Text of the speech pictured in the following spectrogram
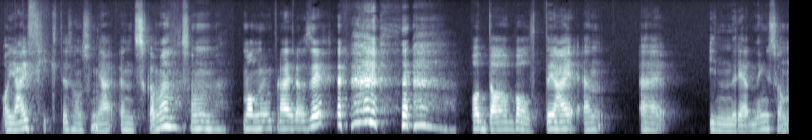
Og jeg fikk det sånn som jeg ønska meg, som mannen min pleier å si. og da valgte jeg en eh, innredning sånn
